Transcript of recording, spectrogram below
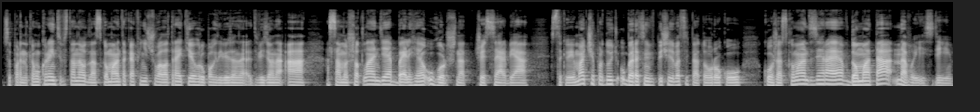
Суперником українців стане одна з команд, яка фінішувала третьою в групах дивізіона А, а саме Шотландія, Бельгія, Угорщина чи Сербія. Стикові матчі пройдуть у березні 2025 року. Кожна з команд зіграє вдома та на виїзді.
